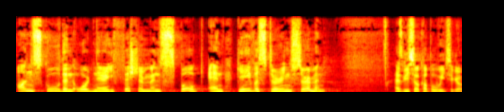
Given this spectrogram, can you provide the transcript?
unschooled and ordinary fishermen spoke and gave a stirring sermon. As we saw a couple of weeks ago,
